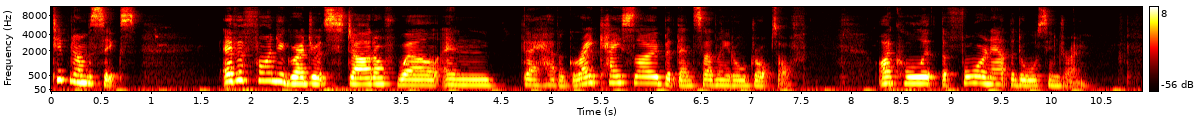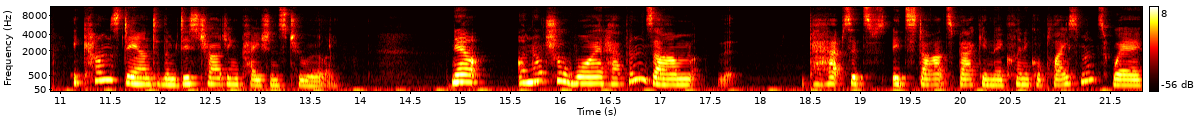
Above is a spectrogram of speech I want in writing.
Tip number six ever find your graduates start off well and they have a great caseload, but then suddenly it all drops off? I call it the four and out the door syndrome it comes down to them discharging patients too early. Now, I'm not sure why it happens. Um, perhaps it's it starts back in their clinical placements where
